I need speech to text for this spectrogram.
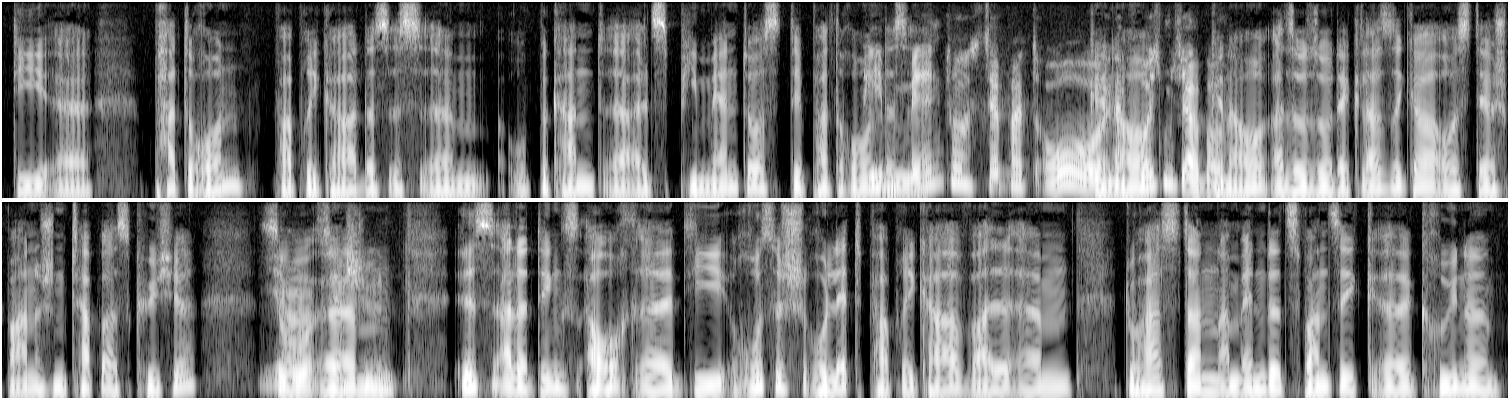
die äh, Patron Paprika, das ist ähm, bekannt äh, als Pimentos de Patron. Pimentos de Patron, oh, genau, da freue ich mich aber. Genau, also so der Klassiker aus der spanischen Tapas-Küche. So ja, ähm, ist allerdings auch äh, die russisch Roulette-Paprika, weil ähm, du hast dann am Ende 20 äh, grüne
